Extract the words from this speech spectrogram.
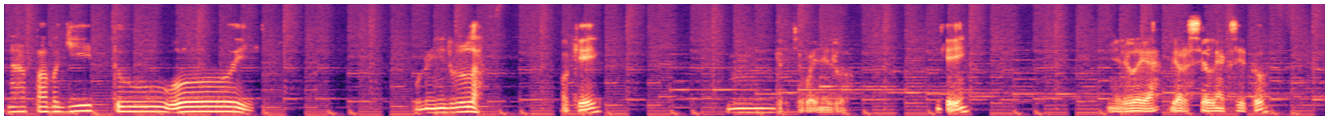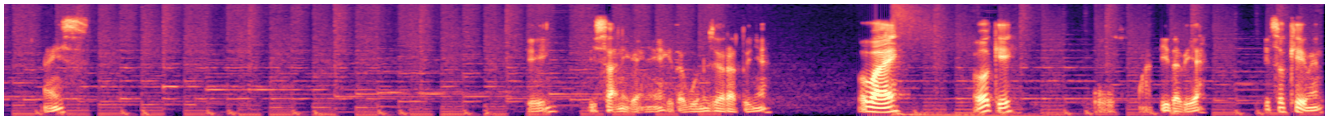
Kenapa begitu woi? Bunuh ini dulu lah. Oke. Okay. hmm, kita coba ini dulu. Oke. Okay. ini dulu ya biar sealnya ke situ Nice. Oke, okay. bisa nih kayaknya ya kita bunuh Zeratunya. Bye bye. Oke. Okay. Oh, mati tapi ya. It's okay, man.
